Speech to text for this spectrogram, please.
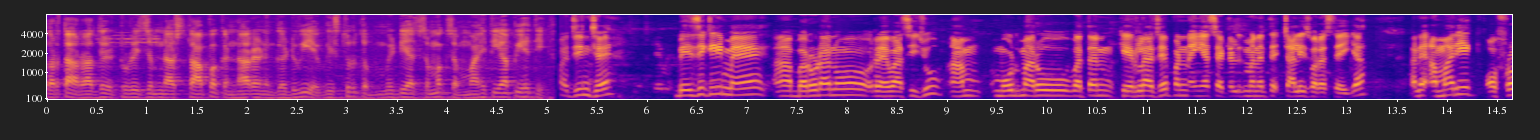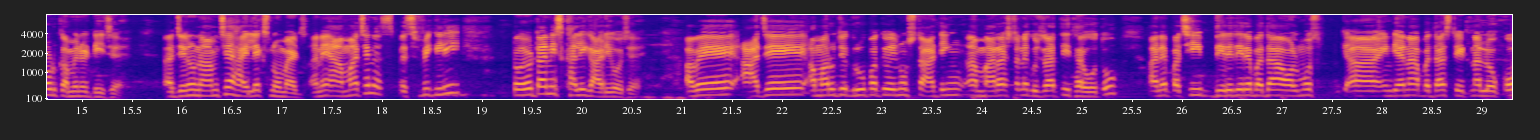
કરતા રાધે ટુરિઝમના સ્થાપક નારાયણ ગઢવીએ વિસ્તૃત મીડિયા સમક્ષ માહિતી આપી હતી. અજીન છે. બેઝિકલી મેં બરોડાનો રહેવાસી છું. આમ મૂળ મારું વતન કેરલા છે, પણ અહીંયા સેટલ મને ચાલીસ વર્ષ થઈ ગયા. અને અમારી એક ઓફરોડ કમ્યુનિટી છે, જેનું નામ છે હાઇલેક્સ નોમેડ્સ અને આમાં છે ને સ્પેસિફિકલી ટોયોટાની જ ખાલી ગાડીઓ છે. હવે આજે અમારું જે ગ્રુપ હતું, એનું સ્ટાર્ટિંગ મહારાષ્ટ્ર અને ગુજરાતથી થયું હતું. અને પછી ધીરે ધીરે બધા ઓલમોસ્ટ ઇન્ડિયાના બધા સ્ટેટના લોકો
